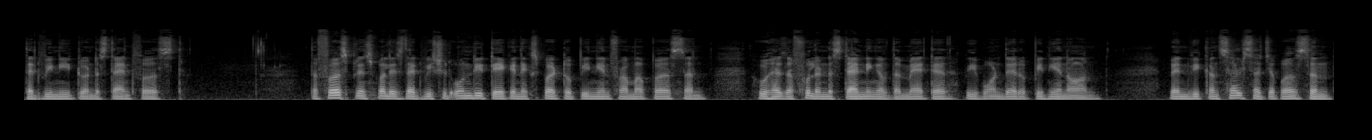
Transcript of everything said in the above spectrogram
that we need to understand first. The first principle is that we should only take an expert opinion from a person who has a full understanding of the matter we want their opinion on. When we consult such a person,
